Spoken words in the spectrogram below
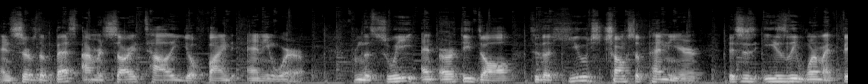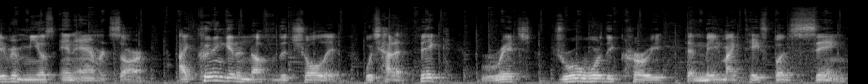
and serves the best Amritsari thali you'll find anywhere. From the sweet and earthy dal to the huge chunks of paneer, this is easily one of my favorite meals in Amritsar. I couldn't get enough of the chole, which had a thick, rich, drool-worthy curry that made my taste buds sing.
